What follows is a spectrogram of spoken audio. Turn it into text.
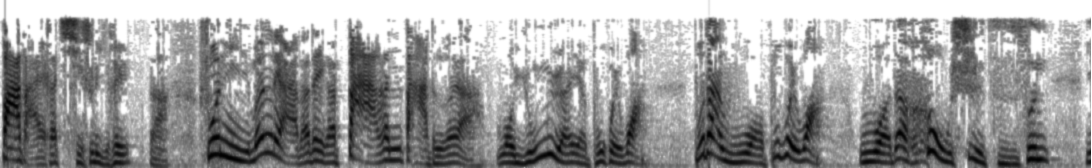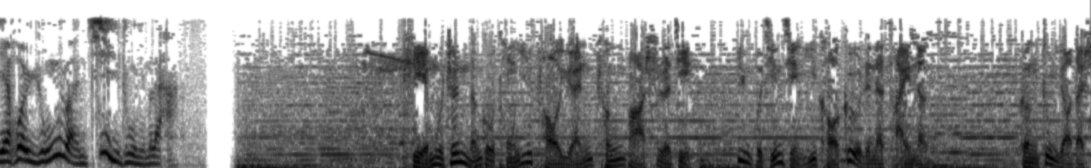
八歹和起事李黑啊，说你们俩的这个大恩大德呀，我永远也不会忘。不但我不会忘，我的后世子孙也会永远记住你们俩。铁木真能够统一草原、称霸世界，并不仅仅依靠个人的才能，更重要的是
